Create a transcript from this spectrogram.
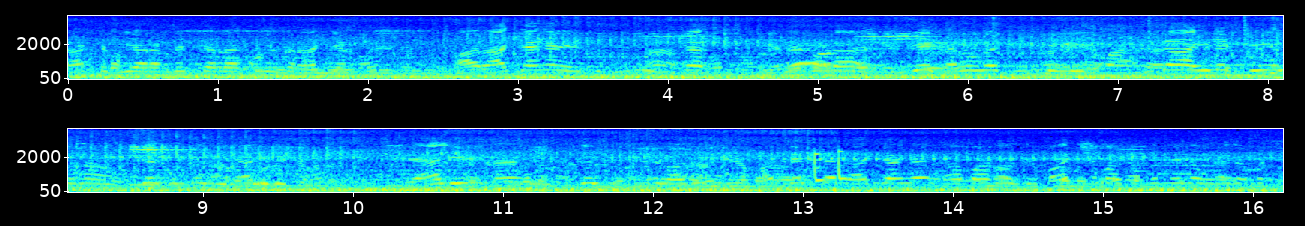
డాక్టర్ బిఆర్ అంబేద్కర్ రాసిన యొక్క రాజ్యాంగం. ఆ రాజ్యాంగాన్ని ఇంకా కూడా ఇదే గర్వంగా తీసుకెళ్ళి ఇంకా హైలైట్ చేయాలన్న ఉద్దేశంతో ఈ ర్యాలీ పెట్టాం. ఈ ర్యాలీ అంబేద్కర్ రాజ్యాంగం కాపాడవలసిన బాధ్యత మాకు అందరి మీద ఉంది కాబట్టి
